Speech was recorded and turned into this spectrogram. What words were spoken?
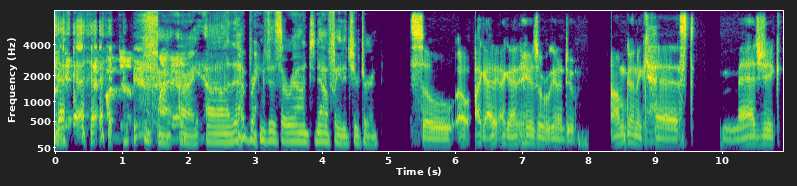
Okay. I fucked up. all My right, bad. all right. Uh, that brings us around to now. Fate, it's your turn. So, oh, I got it. I got it. Here's what we're gonna do. I'm gonna cast magic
